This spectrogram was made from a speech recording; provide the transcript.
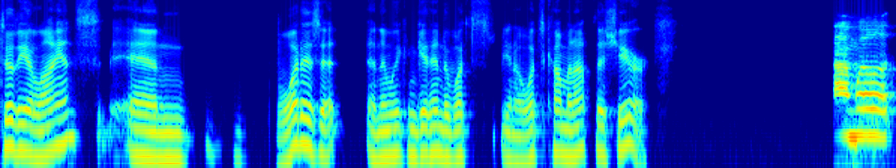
to the alliance, and what is it? And then we can get into what's you know what's coming up this year. Um, well,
